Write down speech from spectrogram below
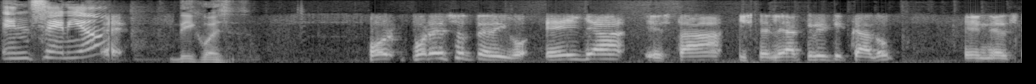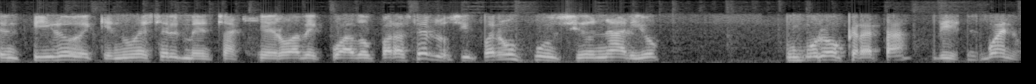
¿En serio? Dijo eso. Por, por eso te digo, ella está y se le ha criticado en el sentido de que no es el mensajero adecuado para hacerlo. Si fuera un funcionario, un burócrata, dices, bueno,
